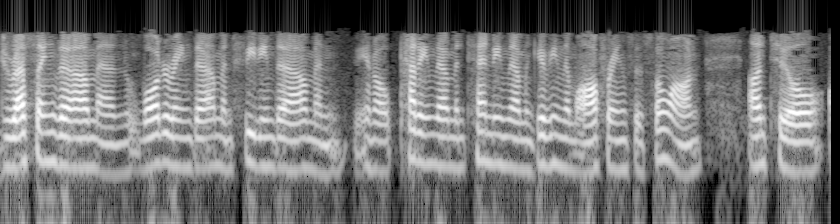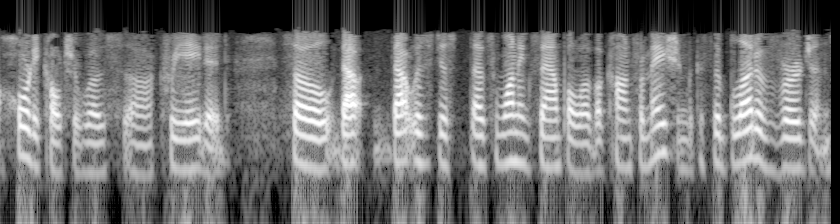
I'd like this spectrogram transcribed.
dressing them and watering them and feeding them and you know petting them and tending them and giving them offerings and so on until horticulture was uh, created. So that that was just that's one example of a confirmation because the blood of virgins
